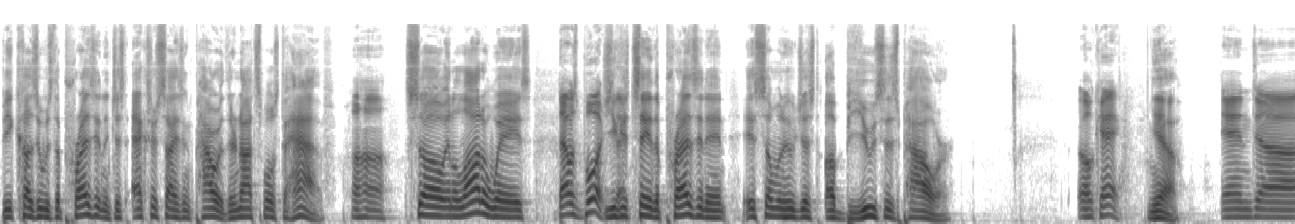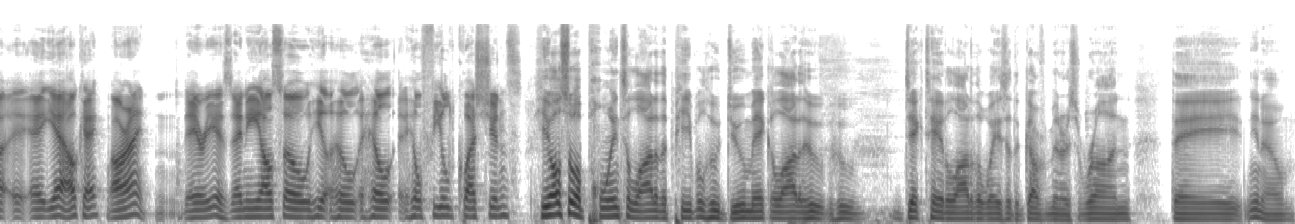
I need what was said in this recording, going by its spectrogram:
because it was the president just exercising power they're not supposed to have. Uh huh. So in a lot of ways, That was Bush. you then. could say the president is someone who just abuses power. okay. Yeah. And uh, uh, yeah, okay, all right, there he is. And he also he'll he'll he'll he'll field questions. He also appoints a lot of the people who do make a lot of who who dictate a lot of the ways that the government is run. They, you know,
